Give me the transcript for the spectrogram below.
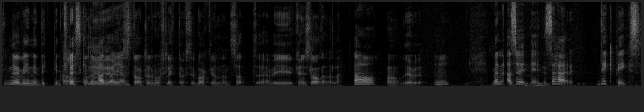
nu är vi inne i dickpic-träsket och och nu harvar eh, igen. startar vår fläkt också i bakgrunden. Så att eh, vi kan ju slå den eller? Ja. Ja, då gör vi det. Mm. Men alltså eh, så här. Dickpics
